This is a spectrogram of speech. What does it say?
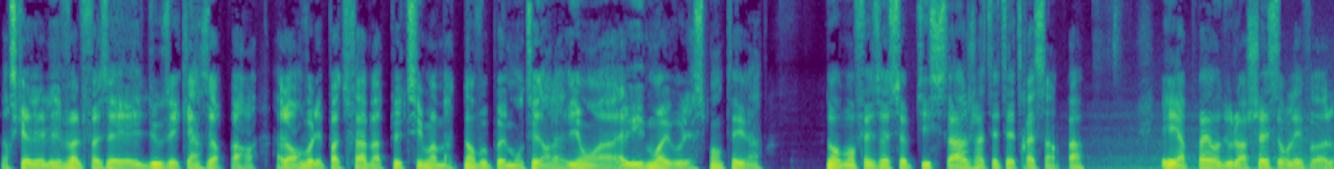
parce que les vols faisaient 12 et 15 heures par Alors on voulait pas de femmes à plus de six mois. Maintenant, vous pouvez monter dans l'avion à huit mois et vous laisse monter. Hein. Donc on faisait ce petit stage, c'était très sympa. Et après, on nous lâchait sur les vols.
